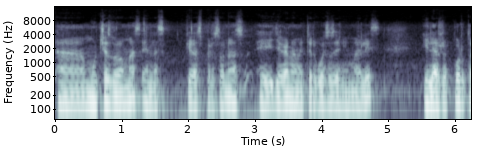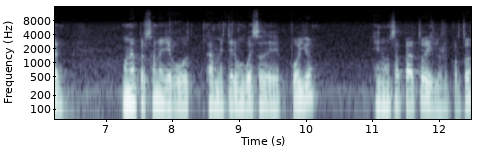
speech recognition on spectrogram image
a muchas bromas en las que las personas eh, llegan a meter huesos de animales y las reportan. Una persona llegó a meter un hueso de pollo en un zapato y lo reportó.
